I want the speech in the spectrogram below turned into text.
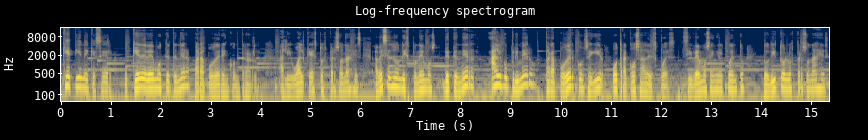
qué tiene que ser o qué debemos de tener para poder encontrarla. Al igual que estos personajes, a veces nos disponemos de tener algo primero para poder conseguir otra cosa después. Si vemos en el cuento, toditos los personajes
